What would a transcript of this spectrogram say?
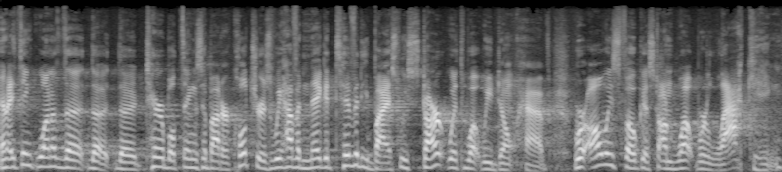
And I think one of the, the, the, terrible things about our culture is we have a negativity bias. We start with what we don't have. We're always focused on what we're lacking,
